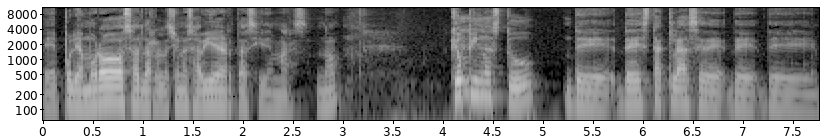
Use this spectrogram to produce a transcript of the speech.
eh, poliamorosas, las relaciones abiertas y demás, ¿no? ¿Qué opinas tú de, esta clase de, de,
